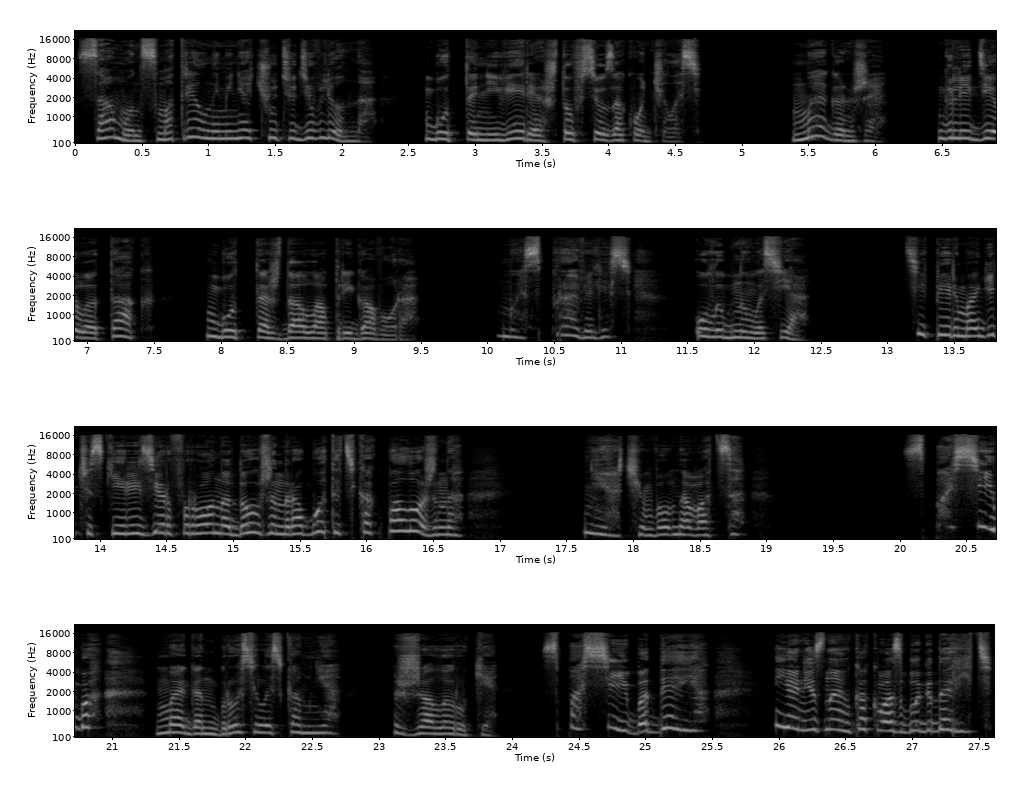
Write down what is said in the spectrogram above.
Сам он смотрел на меня чуть удивленно, будто не веря, что все закончилось. Меган же глядела так, будто ждала приговора. «Мы справились», — улыбнулась я. Теперь магический резерв Рона должен работать как положено. Не о чем волноваться. Спасибо. Меган бросилась ко мне, сжала руки. Спасибо, Дея. Я не знаю, как вас благодарить.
